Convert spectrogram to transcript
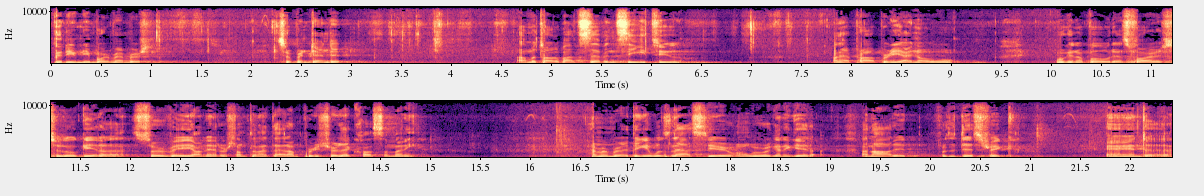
Good evening, board members, superintendent. I'm gonna talk about 7C2 on that property. I know we're gonna vote as far as to go get a survey on it or something like that. I'm pretty sure that costs some money. I remember, I think it was last year when we were gonna get an audit for the district, and uh,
